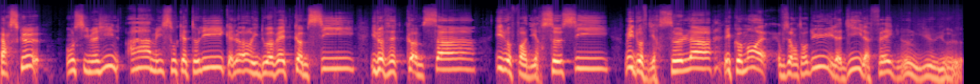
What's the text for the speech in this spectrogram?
Parce que on s'imagine, ah, mais ils sont catholiques, alors ils doivent être comme ci, ils doivent être comme ça, ils doivent pas dire ceci, mais ils doivent dire cela. Et comment, vous avez entendu, il a dit, il a fait, il,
